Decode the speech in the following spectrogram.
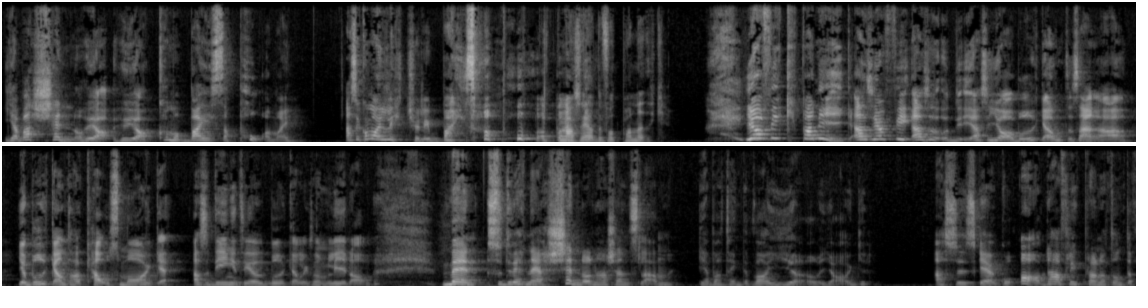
jag bara känner hur jag, hur jag kommer bajsa på mig. Alltså jag kommer literally bajsa på mig. Men alltså jag hade fått panik. Jag fick panik! Alltså jag fick, alltså, alltså jag brukar inte så här. Jag brukar inte ha kaos mage. Alltså det är ingenting jag brukar liksom lida av. Men så du vet när jag känner den här känslan, jag bara tänkte vad gör jag? Alltså ska jag gå av det här flygplanet och inte,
